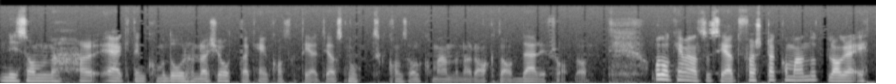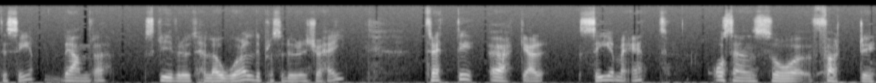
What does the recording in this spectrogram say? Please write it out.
ni som har ägt en Commodore 128 kan ju konstatera att jag har snott konsolkommandona rakt av därifrån. Då. Och då kan vi alltså se att första kommandot lagrar 1 C. Det andra skriver ut Hello World i proceduren tjohej. 30 ökar C med 1 och sen så 40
